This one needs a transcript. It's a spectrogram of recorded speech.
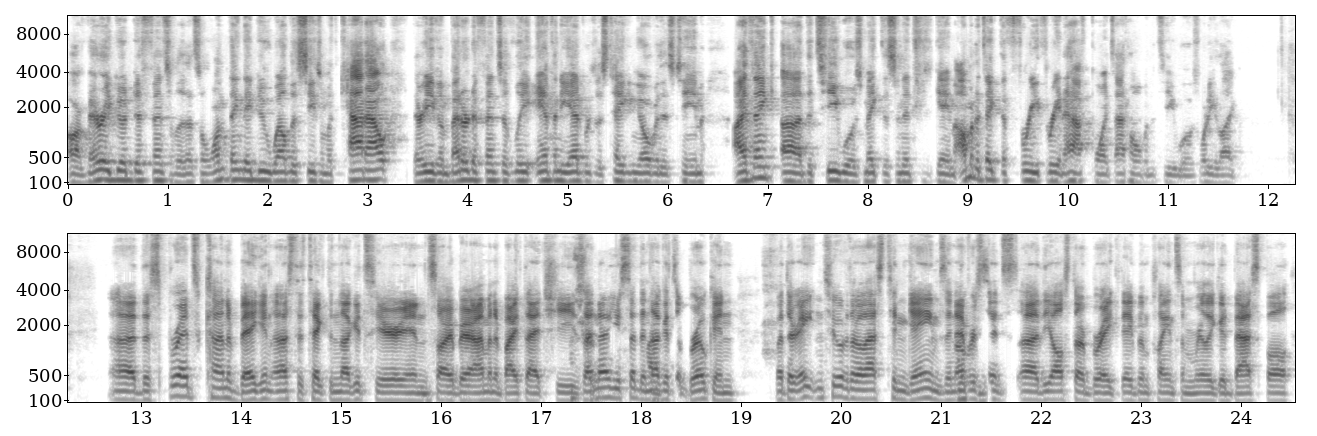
are very good defensively. That's the one thing they do well this season with Cat out. They're even better defensively. Anthony Edwards is taking over this team. I think uh, the T Wolves make this an interesting game. I'm going to take the free three and a half points at home with the T Wolves. What do you like? Uh, the spread's kind of begging us to take the Nuggets here, and sorry, Bear, I'm going to bite that cheese. I know you said the Nuggets are broken, but they're eight and two of their last ten games, and ever since uh, the All Star break, they've been playing some really good basketball.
